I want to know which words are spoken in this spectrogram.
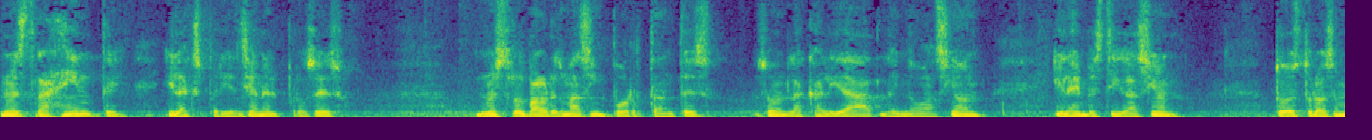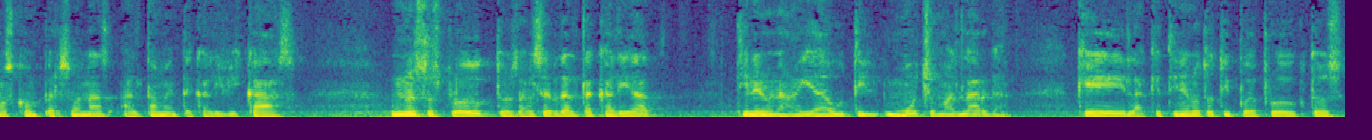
nuestra gente y la experiencia en el proceso. Nuestros valores más importantes son la calidad, la innovación y la investigación. Todo esto lo hacemos con personas altamente calificadas. Nuestros productos, al ser de alta calidad, tienen una vida útil mucho más larga que la que tienen otro tipo de productos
